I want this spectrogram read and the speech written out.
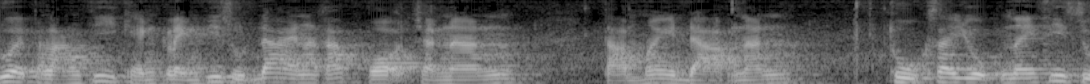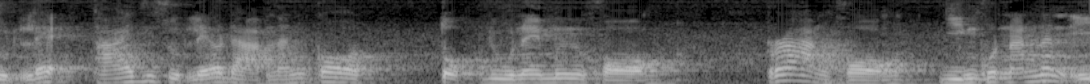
ด้วยพลังที่แข็งแกร่งที่สุดได้นะครับ เพราะฉะนั้นทำให้ดาบนั้นถูกสยบในที่สุดและท้ายที่สุดแล้วดาบนั้นก็ตกอยู่ในมือของร่างของหญิงคนนั้นนั่นเอ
